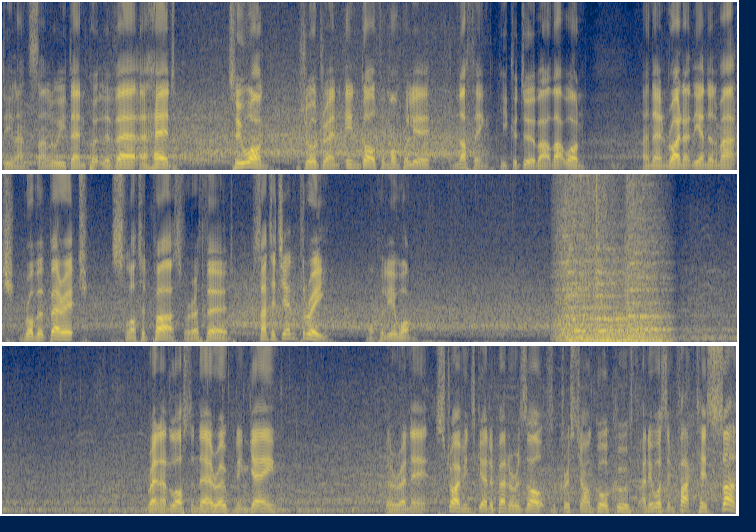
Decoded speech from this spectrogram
Dylan Saint-Louis then put Le Vert ahead 2-1. Jourdren in goal for Montpellier. Nothing he could do about that one. And then right at the end of the match, Robert Beric slotted pass for a third. Saint-Etienne 3, Montpellier 1. Rennes had lost in their opening game. The Rennais striving to get a better result for Christian Gourcuff, and it was in fact his son,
